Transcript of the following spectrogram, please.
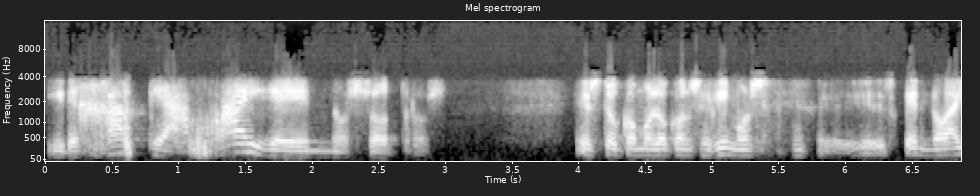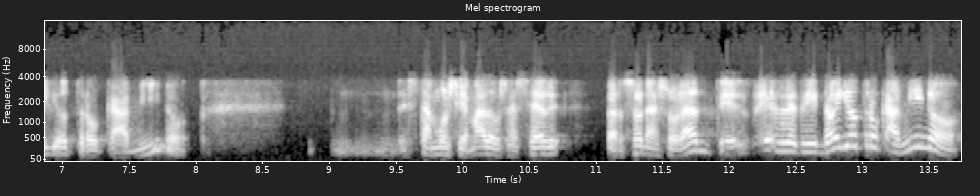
y dejar que arraigue en nosotros. ¿Esto cómo lo conseguimos? es que no hay otro camino. Estamos llamados a ser personas orantes, es decir, no hay otro camino.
